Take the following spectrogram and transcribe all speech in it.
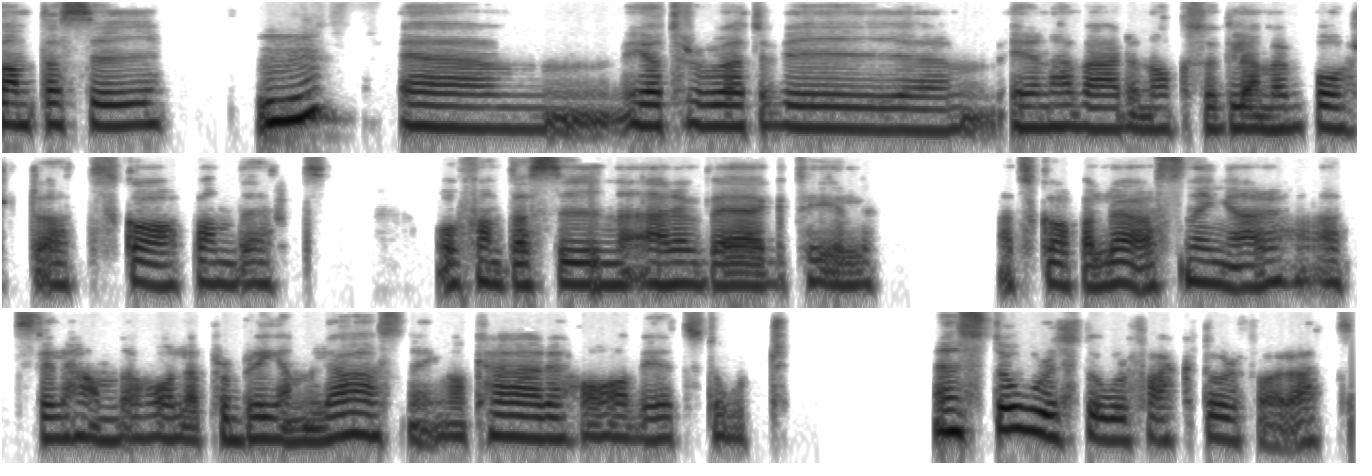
fantasi. Mm. Ehm, jag tror att vi ehm, i den här världen också glömmer bort att skapandet Och fantasin är en väg till att skapa lösningar, att tillhandahålla problemlösning. Och här har vi ett stort, en stor, stor faktor för att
